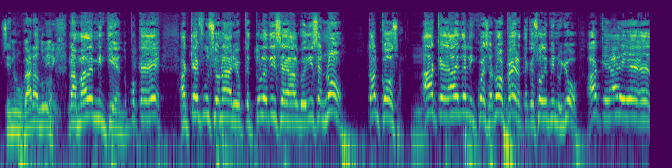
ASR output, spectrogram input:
sin lugar a dudas, nada más desmintiendo, porque eh, aquí hay funcionarios que tú le dices algo y dicen no. Tal cosa. Ah, que hay delincuencia. No, espérate, que eso disminuyó. Ah, que hay. eh, eh,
